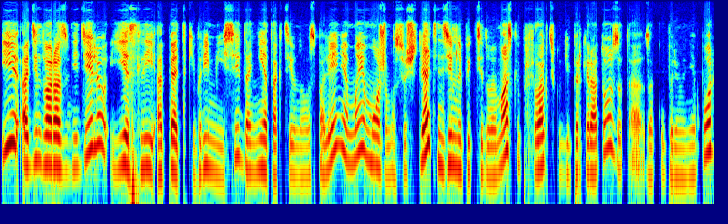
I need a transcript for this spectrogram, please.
и один-два раза в неделю, если опять-таки в ремиссии, да, нет активного воспаления, мы можем осуществлять энзимно-пектиновой маской профилактику гиперкератоза, да, закупоривание пор.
